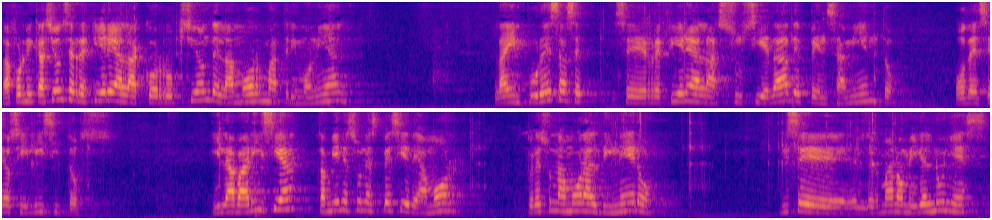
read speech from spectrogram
La fornicación se refiere a la corrupción del amor matrimonial. La impureza se, se refiere a la suciedad de pensamiento o deseos ilícitos. Y la avaricia también es una especie de amor, pero es un amor al dinero. Dice el hermano Miguel Núñez,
